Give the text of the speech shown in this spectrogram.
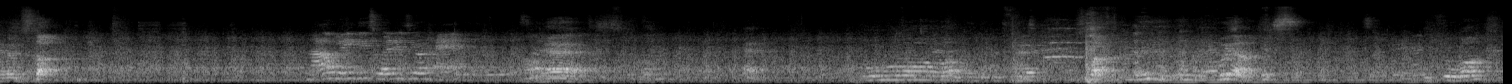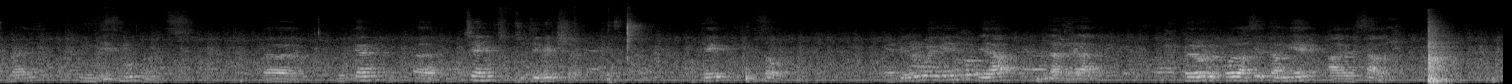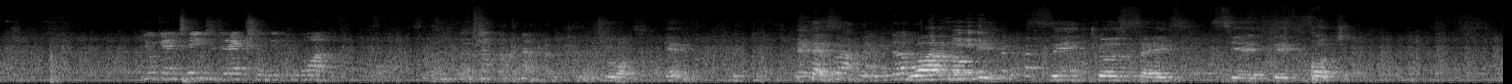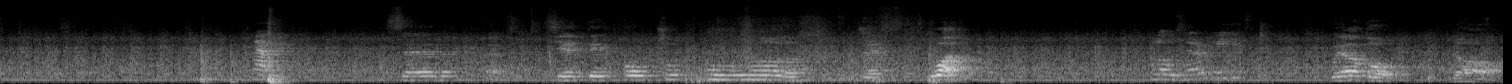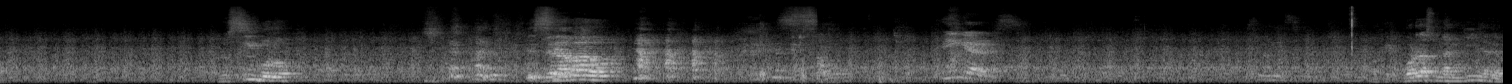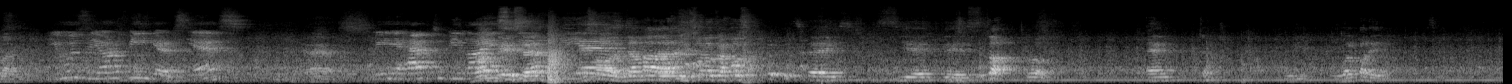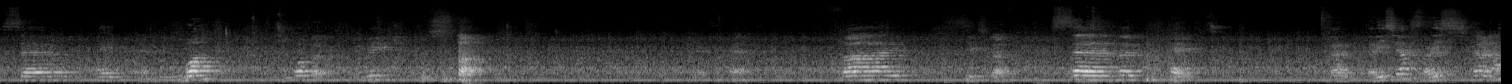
Up. Stop. Now, ladies, where is your hand? Yes. And uno, dos, tres, stop. Cuidado. If you want, right, in these movements, uh, you can uh, change the direction. Okay? So, el primer movimiento era lateral, pero lo puedo hacer también avanzado. You can change direction if you want. If you want, okay? Yes. Cuatro cinco, seis, siete, ocho. Seven, eh, siete, ocho, uno, dos, tres, cuatro. Closer, please. Cuidado con lo- los símbolos de la mano. Fingers. Ok, guardas una línea de baile. Use your fingers, yes? Yes. We have to be nice empieces, with ¿eh? Eso llama la atención a otra cosa. 6, 7, stop, bro. And touch. Muy bien. Igual para ella. 7, 8, 1, over, 3, stop. 5, 6, 7, 8. Caricia, caricia.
